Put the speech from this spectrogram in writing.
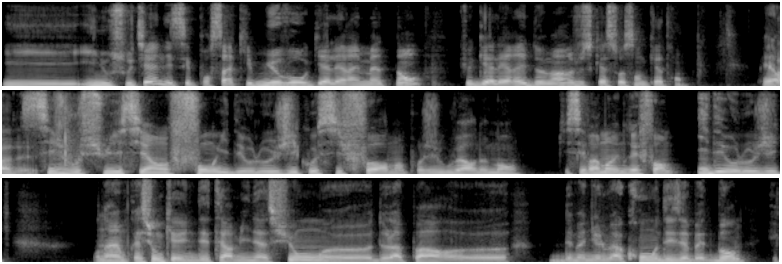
ils, nous soutiennent et c'est pour ça qu'il mieux vaut galérer maintenant que galérer demain jusqu'à 64 ans. Si je vous suis, s'il y a un fond idéologique aussi fort dans le projet du gouvernement, si c'est vraiment une réforme idéologique, on a l'impression qu'il y a une détermination euh, de la part euh, d'Emmanuel Macron, d'Elisabeth Borne, et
